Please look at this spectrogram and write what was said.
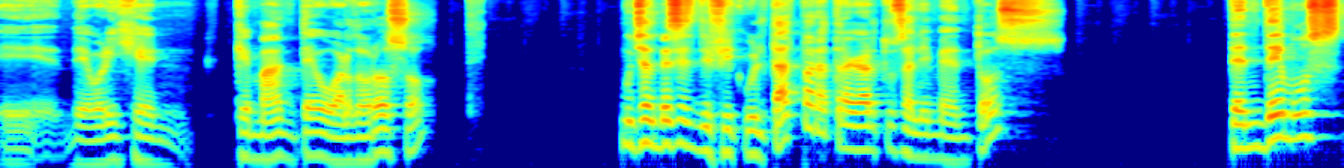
eh, de origen quemante o ardoroso. Muchas veces dificultad para tragar tus alimentos. Tendemos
